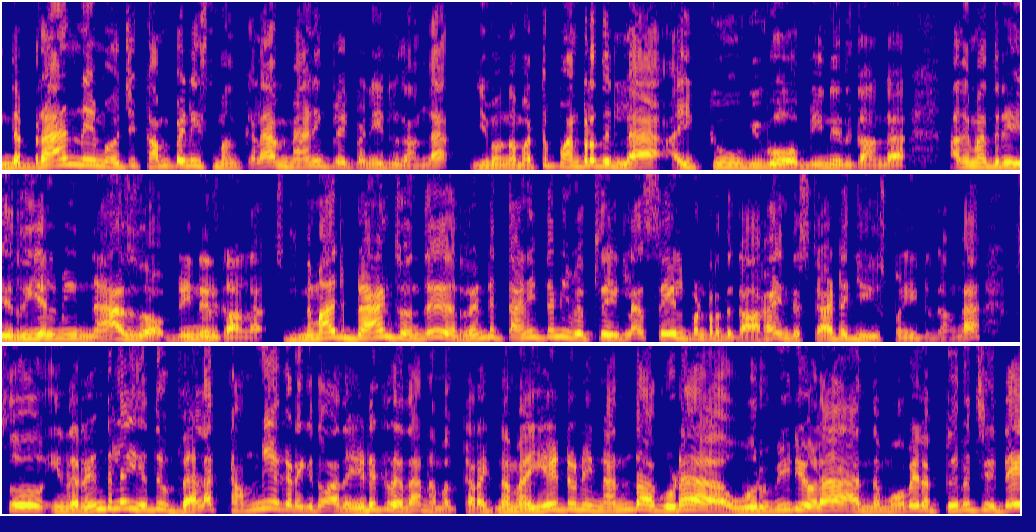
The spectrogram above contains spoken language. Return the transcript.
இந்த பிராண்ட் நேம் வச்சு கம்பெனிஸ் மக்களை மேனிபுலேட் பண்ணிட்டு இருக்காங்க. இவங்க மட்டும் பண்றது இல்ல ஐக்யூ விவோ அப்படின்னு இருக்காங்க. அதே மாதிரி ரியல்மி நாசோ அப்படின்னு இருக்காங்க. இந்த மாதிரி பிராண்ட்ஸ் வந்து ரெண்டு தனித்தனி வெப்சைட்ல சேல் பண்றதுக்காக இந்த ஸ்ட்ராட்டஜி யூஸ் பண்ணிட்டு இருக்காங்க ஸோ இந்த ரெண்டுல எது விலை கம்மியா கிடைக்குதோ அதை எடுக்கிறதா நம்ம கரெக்ட் நம்ம ஏ டு நந்தா கூட ஒரு வீடியோல அந்த மொபைலை பிரிச்சுட்டே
